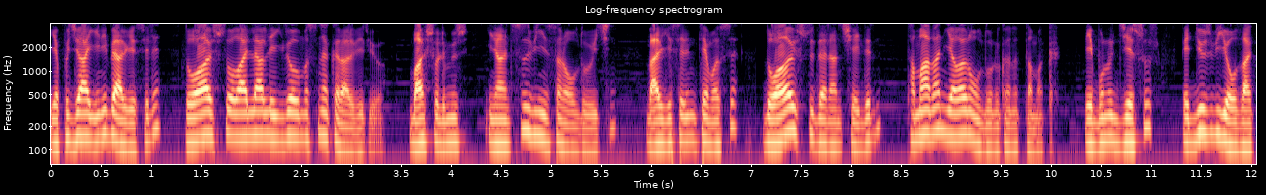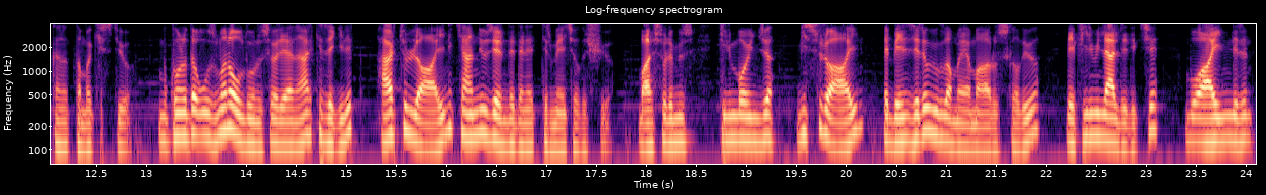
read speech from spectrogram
yapacağı yeni belgeselin doğaüstü olaylarla ilgili olmasına karar veriyor. Başrolümüz inançsız bir insan olduğu için belgeselin teması doğaüstü denen şeylerin tamamen yalan olduğunu kanıtlamak ve bunu cesur ve düz bir yoldan kanıtlamak istiyor. Bu konuda uzman olduğunu söyleyen herkese gidip her türlü ayini kendi üzerinde denettirmeye çalışıyor. Başrolümüz film boyunca bir sürü ayin ve benzeri uygulamaya maruz kalıyor ve film ilerledikçe bu ayinlerin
